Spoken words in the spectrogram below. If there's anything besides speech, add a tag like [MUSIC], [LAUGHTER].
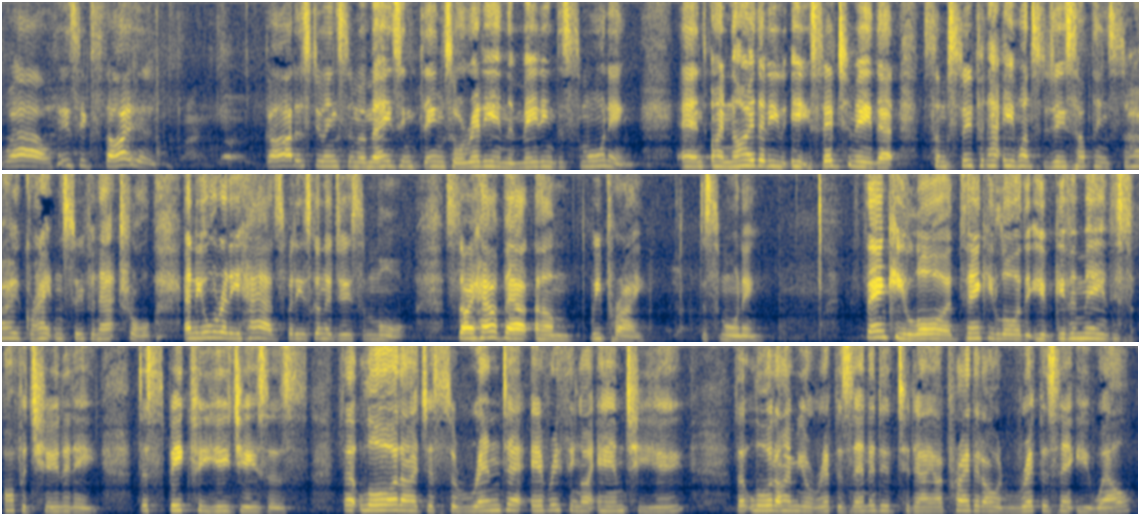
Wow, who's excited? God is doing some amazing things already in the meeting this morning. And I know that he, he said to me that some supernatural, he wants to do something so great and supernatural. And he already has, but he's going to do some more. So, how about um, we pray this morning? Thank you, Lord. Thank you, Lord, that you've given me this opportunity to speak for you, Jesus. That, Lord, I just surrender everything I am to you. That, Lord, I'm your representative today. I pray that I would represent you well.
